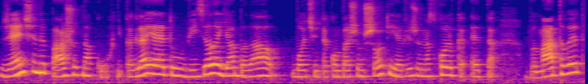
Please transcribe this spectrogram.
женщины пашут на кухне. Когда я это увидела, я была в очень таком большом шоке, я вижу, насколько это выматывает,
